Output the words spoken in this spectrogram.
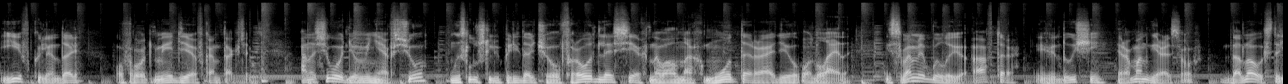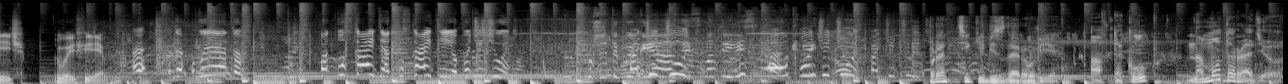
и в календарь Offroad Media ВКонтакте. А на сегодня у меня все. Мы слушали передачу Offroad для всех на волнах Мото Радио Онлайн. И с вами был ее автор и ведущий Роман Герасимов. До новых встреч в эфире. Э, да, вы это, подпускайте, отпускайте ее по чуть-чуть. Уже такой По грязный, чуть-чуть. смотри, весь А, мокрый. По чуть-чуть, по чуть-чуть. Практики без здоровья. Автоклуб на Моторадио.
